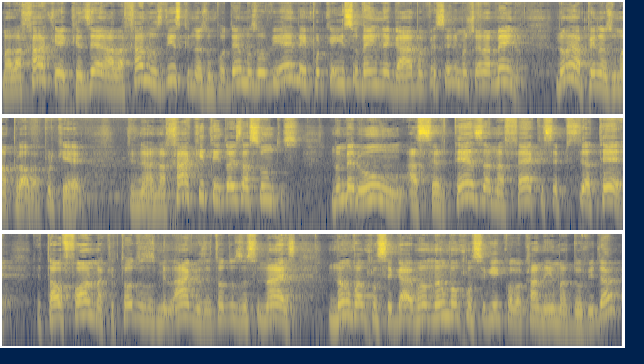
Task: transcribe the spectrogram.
Malachá que, quer dizer, Alachá nos diz que nós não podemos ouvir ele porque isso vem negar a profecia de Moshe Rabbeinu. Não é apenas uma prova. Por quê? Na Alachá aqui tem dois assuntos. Número um, a certeza na fé que você precisa ter, de tal forma que todos os milagres e todos os sinais não vão conseguir, não vão conseguir colocar nenhuma dúvida.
